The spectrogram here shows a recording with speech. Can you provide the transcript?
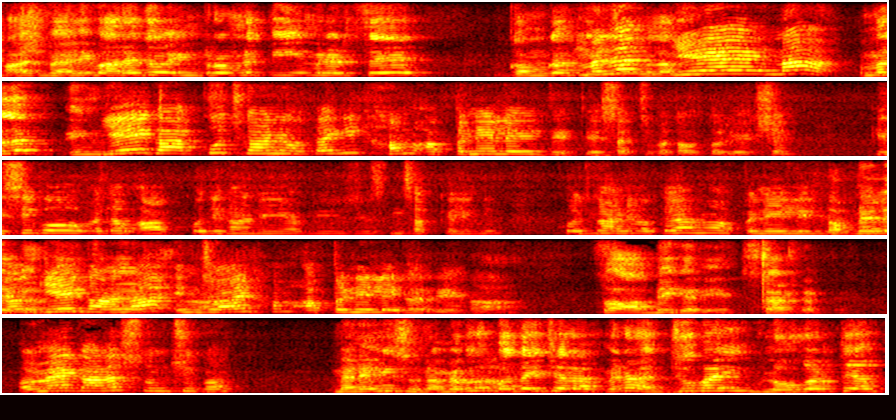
आज पहली बार है जो इंट्रो हमने तीन मिनट से कम का मतलब ये ना मतलब ये कुछ गाने होता है कि हम अपने लिए देते हैं सच बताओ तो रिएक्शन किसी को मतलब आपको दिखाने या व्यूज़ इन सब के लिए कुछ गाने होते हैं हम अपने लिए अपने लिए तो ये गाना एंजॉय हम अपने लिए कर रहे हैं। हाँ। तो आप भी करिए स्टार्ट करते हैं। और मैं गाना सुन चुका हूँ। मैंने नहीं सुना मेरे को तो हाँ। पता ही चला मैं ना अज्जू भाई ब्लॉगर थे अब।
